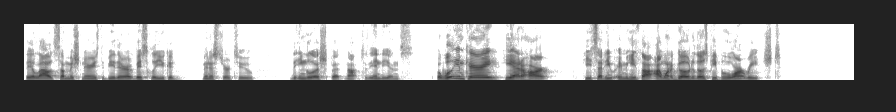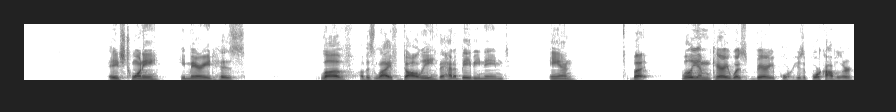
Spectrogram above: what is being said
they allowed some missionaries to be there. Basically, you could minister to the English, but not to the Indians. But William Carey, he had a heart. He said, he, I mean, he thought, I want to go to those people who aren't reached. Age 20, he married his love of his life, Dolly. They had a baby named Anne. But William Carey was very poor. He was a poor cobbler,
